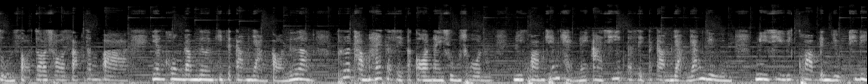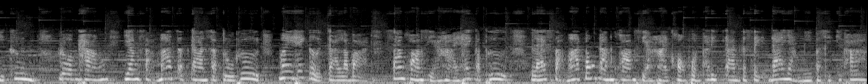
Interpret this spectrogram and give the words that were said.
ศูนย์สจชทรับจำปา ยังคงดำเนินกิจกรรมอย่างต่อเนื่อง เพื่อทำให้เกษตรกรในชุมชน มีความเข้มแข็งในอาชีพเกษตรกรรมอย่างยั่งยืน มีชีวิตความเป็นอยู่ที่ดีขึ้น รวมทั้งยังสามารถจัดการศัตรูพืช ไม่ให้เกิดการระบาด สร้างความเสียหายให้กับพืช และสามารถป้องกันความเสียหายของผลผลิตการเกษตรได้อย่างมีประสิทธิภาพ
